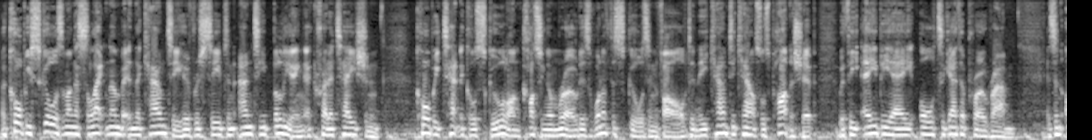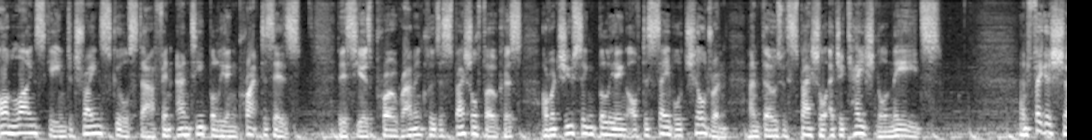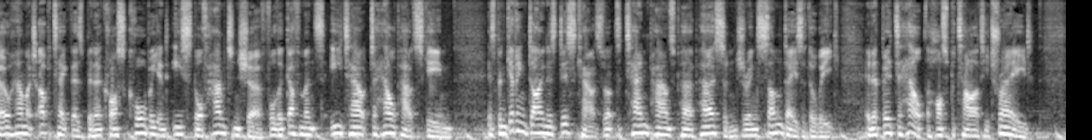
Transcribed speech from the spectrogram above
A Corby school is among a select number in the county who have received an anti-bullying accreditation. Corby Technical School on Cottingham Road is one of the schools involved in the County Council's partnership with the ABA All Together programme. It's an online scheme to train school staff in anti-bullying practices. This year's programme includes a special focus on reducing bullying of disabled children and those with special educational needs. And figures show how much uptake there's been across Corby and East Northamptonshire for the government's Eat Out to Help Out scheme. It's been giving diners discounts of up to £10 per person during some days of the week in a bid to help the hospitality trade.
